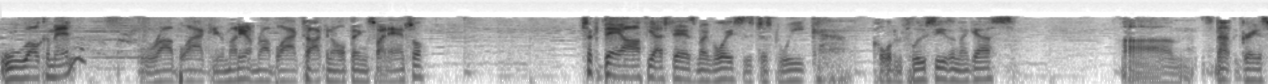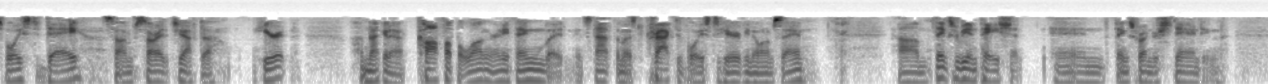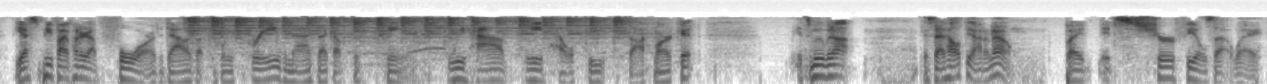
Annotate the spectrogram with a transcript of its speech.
Welcome in. Rob Black and your money. I'm Rob Black talking all things financial. Took a day off yesterday as my voice is just weak. Cold and flu season, I guess. Um, it's not the greatest voice today, so I'm sorry that you have to hear it. I'm not going to cough up a lung or anything, but it's not the most attractive voice to hear, if you know what I'm saying. Um, thanks for being patient, and thanks for understanding. The S&P 500 up 4, the Dow is up 23, the Nasdaq up 15. We have a healthy stock market. It's moving up. Is that healthy? I don't know, but it sure feels that way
